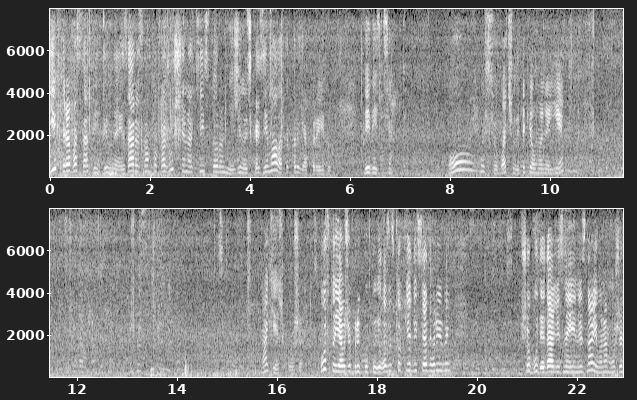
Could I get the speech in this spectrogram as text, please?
Їх треба садити в неї. Зараз вам покажу ще на цій стороні. Жіночка знімала, тепер я перейду. Дивіться. Ой, ось, бачили, таке у мене є. Матіж Боже. Посту я вже прикупила за 150 гривень. Що буде далі з нею, не знаю. Вона може,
